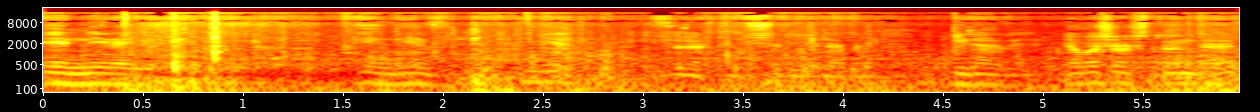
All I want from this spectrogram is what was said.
Enli ilə enli niyə sürətli düşür yerə bir birə ver. Yavaş yavaş döndər.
